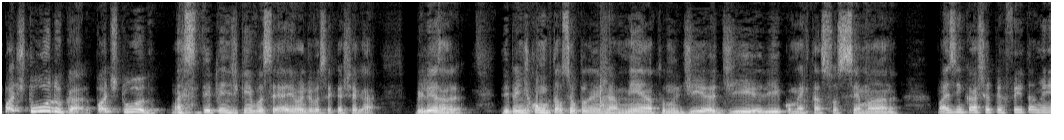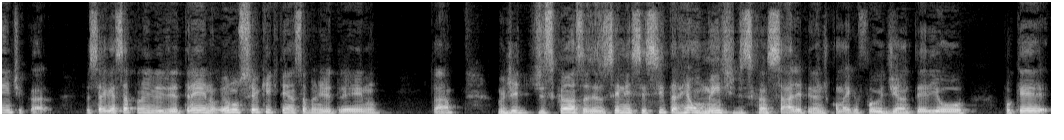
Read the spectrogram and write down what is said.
Pode tudo, cara. Pode tudo. Mas depende de quem você é e onde você quer chegar. Beleza, André? Depende de como está o seu planejamento no dia a dia ali, como é que está a sua semana. Mas encaixa perfeitamente, cara. Você segue essa planilha de treino, eu não sei o que, que tem nessa planilha de treino, tá? No dia de descanso, às vezes você necessita realmente descansar, dependendo de como é que foi o dia anterior. Porque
